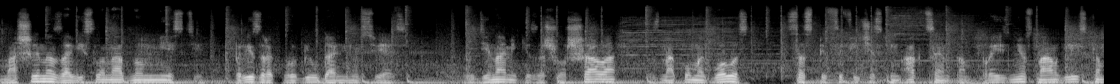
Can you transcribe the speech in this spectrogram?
Машина зависла на одном месте, призрак врубил дальнюю связь. В динамике зашуршало, знакомый голос со специфическим акцентом произнес на английском,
